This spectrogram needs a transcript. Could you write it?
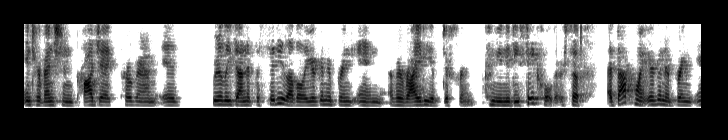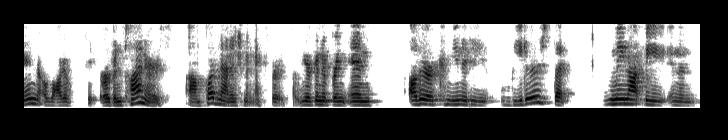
intervention project program is really done at the city level, you're going to bring in a variety of different community stakeholders. So at that point, you're going to bring in a lot of say, urban planners, um, flood management experts. You're going to bring in other community leaders that may not be in an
